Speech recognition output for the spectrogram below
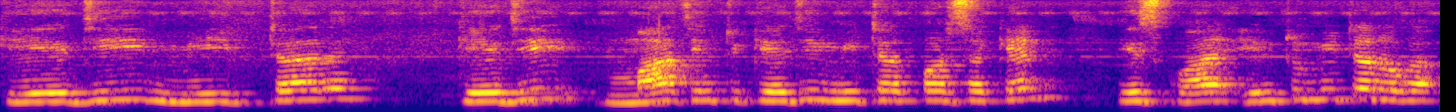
के जी मीटर के G mass into K G metre per second square into metre होगा।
